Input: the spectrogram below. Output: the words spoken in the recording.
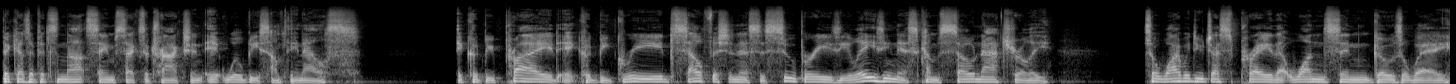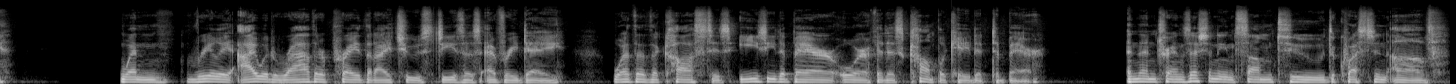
Because if it's not same sex attraction, it will be something else. It could be pride, it could be greed. Selfishness is super easy. Laziness comes so naturally. So, why would you just pray that one sin goes away? When really, I would rather pray that I choose Jesus every day, whether the cost is easy to bear or if it is complicated to bear. And then transitioning some to the question of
